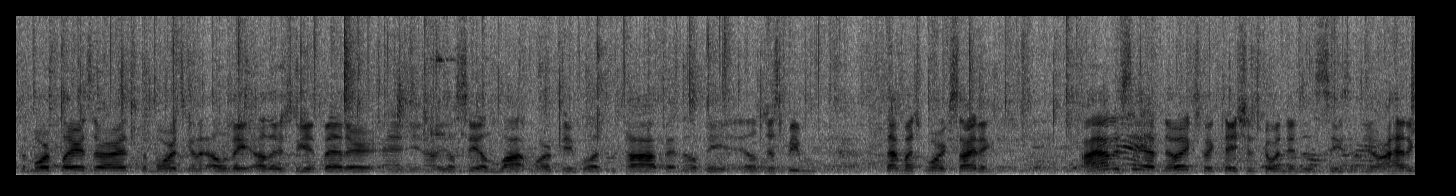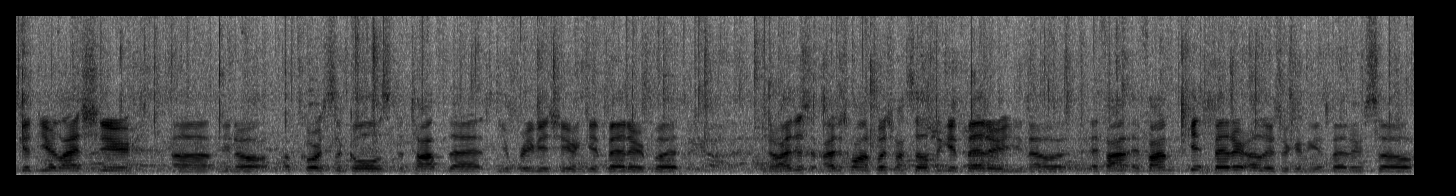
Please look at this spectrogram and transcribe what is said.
The more players there are, the more it's going to elevate others to get better, and you know you'll see a lot more people at the top, and it'll be it'll just be that much more exciting. I honestly have no expectations going into the season. You know, I had a good year last year. Uh, you know, of course the goal is to top that your previous year and get better, but you know, I just I just want to push myself to get better. You know, if I if I'm getting better, others are going to get better. So,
